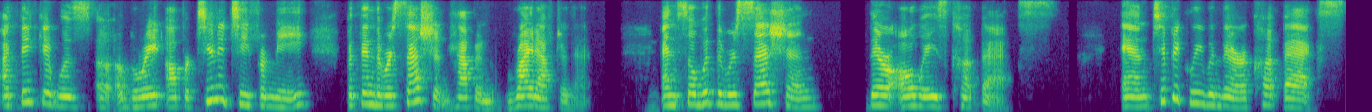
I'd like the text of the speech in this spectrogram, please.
I think it was a, a great opportunity for me. But then the recession happened right after that. Mm-hmm. And so with the recession, there are always cutbacks. And typically, when there are cutbacks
